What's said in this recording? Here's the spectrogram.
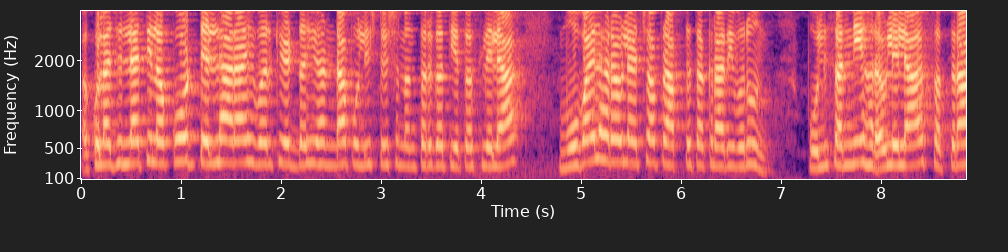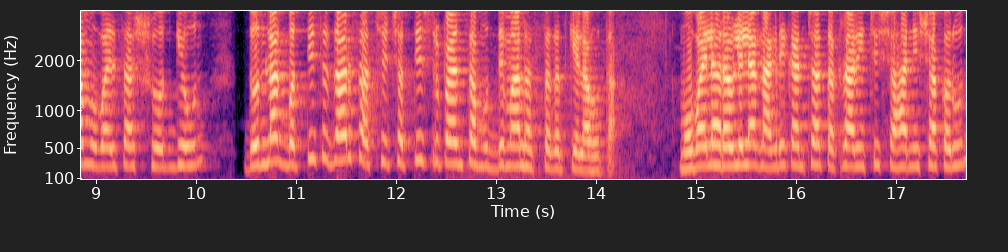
अकोला जिल्ह्यातील अकोट तेल्हारा हिवरखेड दहीहंडा पोलीस स्टेशन अंतर्गत येत असलेल्या मोबाईल हरवल्याच्या प्राप्त तक्रारीवरून पोलिसांनी हरवलेल्या सतरा मोबाईलचा शोध घेऊन दोन लाख बत्तीस हजार सातशे छत्तीस रुपयांचा मुद्देमाल हस्तगत केला होता. मोबाईल हरवलेल्या नागरिकांच्या तक्रारीची शहानिशा करून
